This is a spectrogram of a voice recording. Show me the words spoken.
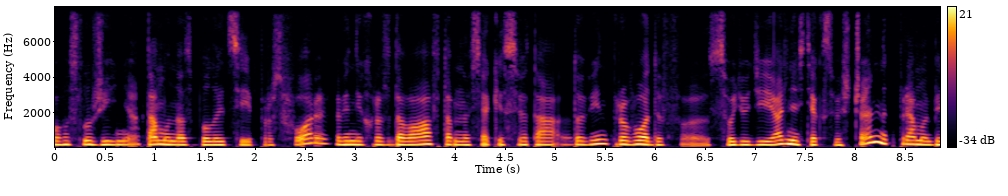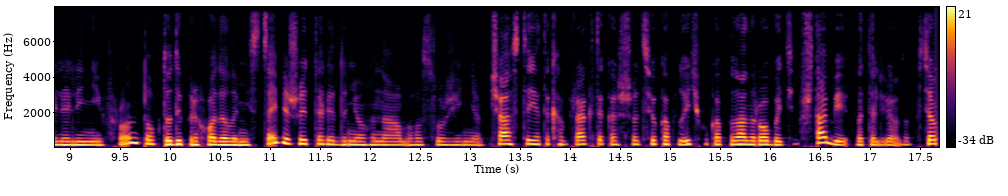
богослужіння. Там у нас були ці просфори. Він їх роздавав там на всякі свята. То він проводив е, свою діяльність як священник прямо біля лінії фронту. Туди приходили місцеві жителі до нього на богослужіння. Часто є така практика, що цю капличку капелан робить в штабі батальйону. В цьому,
